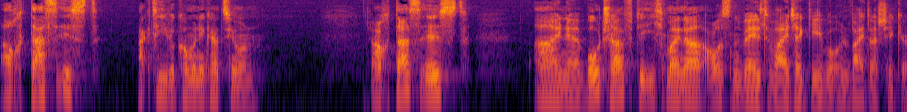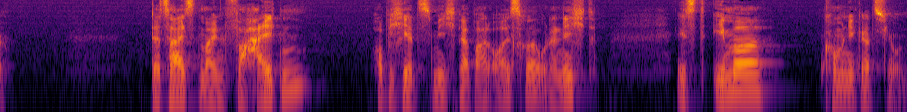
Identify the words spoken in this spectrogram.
Auch das ist aktive Kommunikation. Auch das ist eine Botschaft, die ich meiner Außenwelt weitergebe und weiterschicke. Das heißt, mein Verhalten, ob ich jetzt mich verbal äußere oder nicht, ist immer Kommunikation.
